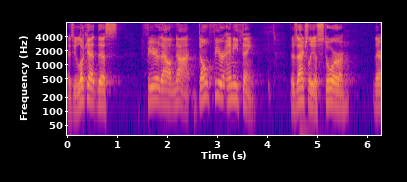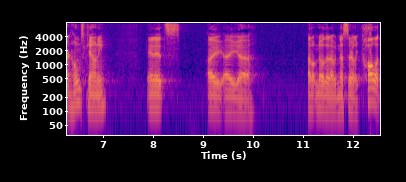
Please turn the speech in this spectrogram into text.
As you look at this, fear thou not. Don't fear anything. There's actually a store there in Holmes County, and it's, I, I, uh, I don't know that I would necessarily call it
